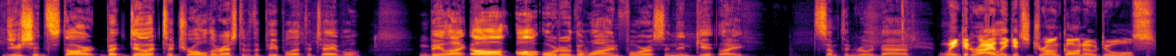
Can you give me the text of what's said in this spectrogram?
You should start, but do it to troll the rest of the people at the table, and be like, "Oh, I'll, I'll order the wine for us," and then get like something really bad. Lincoln Riley gets drunk on O'Doul's.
